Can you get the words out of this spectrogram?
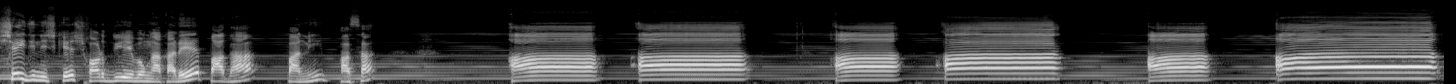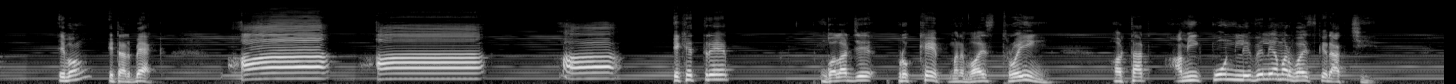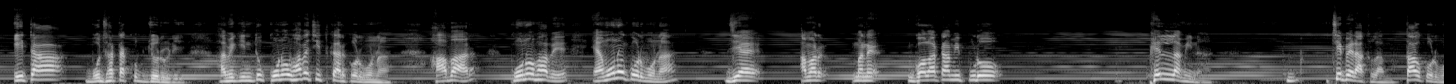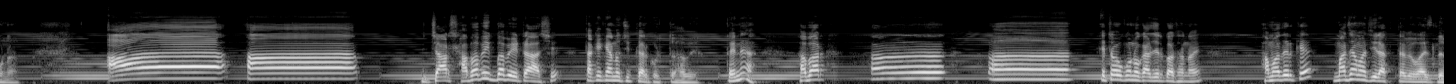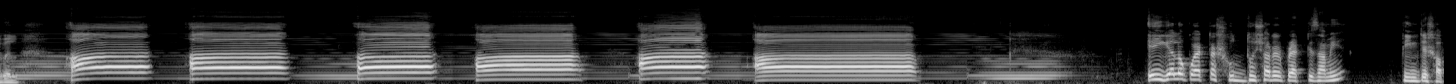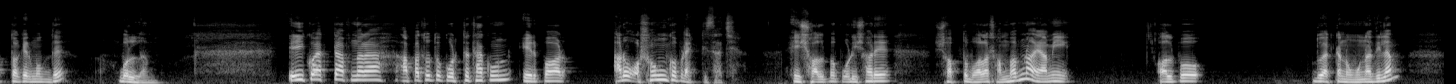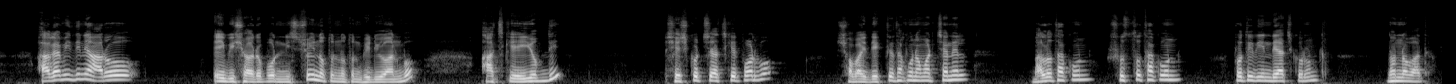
সেই জিনিসকে স্বর দিয়ে এবং আকারে পাধা পানি পাসা আ আ আ আ আ আ, এবং এটার ব্যাক, আ আ আ, এক্ষেত্রে গলার যে প্রক্ষেপ মানে ভয়েস থ্রোয়িং অর্থাৎ আমি কোন লেভেলে আমার ভয়েসকে রাখছি এটা বোঝাটা খুব জরুরি। আমি কিন্তু কোনোভাবে চিৎকার করব না আবার কোনোভাবে এমনও করব না যে আমার মানে গলাটা আমি পুরো ফেললামই না চেপে রাখলাম তাও করব না। আ আ যার স্বাভাবিকভাবে এটা আসে তাকে কেন চিৎকার করতে হবে তাই না? আবার আ, এটাও কোনো কাজের কথা নয়। আমাদেরকে মাঝামাঝি রাখতে হবে ভয়েস লেভেল আ আ আ আ আ আ। এই গেল কয়েকটা শুদ্ধ স্বরের প্র্যাকটিস আমি তিনটে সপ্তকের মধ্যে বললাম। এই কয়েকটা আপনারা আপাতত করতে থাকুন, এরপর আরও অসংখ্য প্র্যাকটিস আছে। এই স্বল্প পরিসরে সব তো বলা সম্ভব নয়, আমি অল্প দু একটা নমুনা দিলাম। আগামী দিনে আরও এই বিষয়ের ওপর নিশ্চয়ই নতুন নতুন ভিডিও আনব। আজকে এই অবধি। শেষ করছি আজকের পর্ব। সবাই দেখতে থাকুন আমার চ্যানেল। ভালো থাকুন, সুস্থ থাকুন, প্রতিদিন রেয়াজ করুন। ধন্যবাদ।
